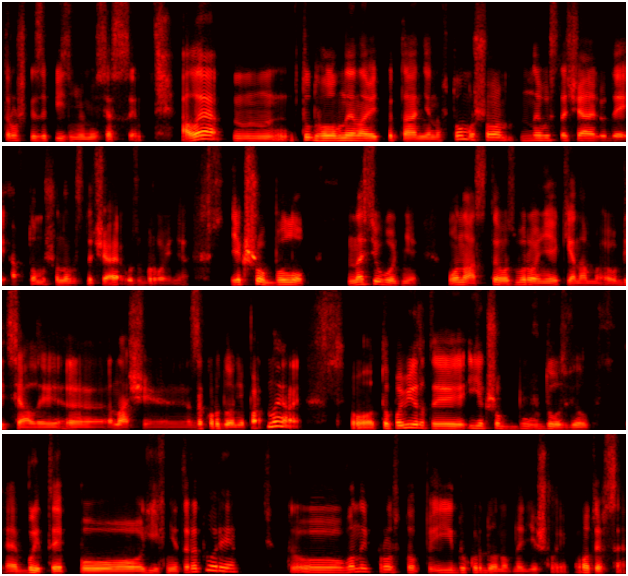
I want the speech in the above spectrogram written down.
Трошки запізнюємося з цим, але м, тут головне навіть питання не в тому, що не вистачає людей, а в тому, що не вистачає озброєння. Якщо було б на сьогодні у нас те озброєння, яке нам обіцяли е, наші закордонні партнери, о, то повірте, якщо б був дозвіл е, бити по їхній території, то вони просто б і до кордону б не дійшли. От і все.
